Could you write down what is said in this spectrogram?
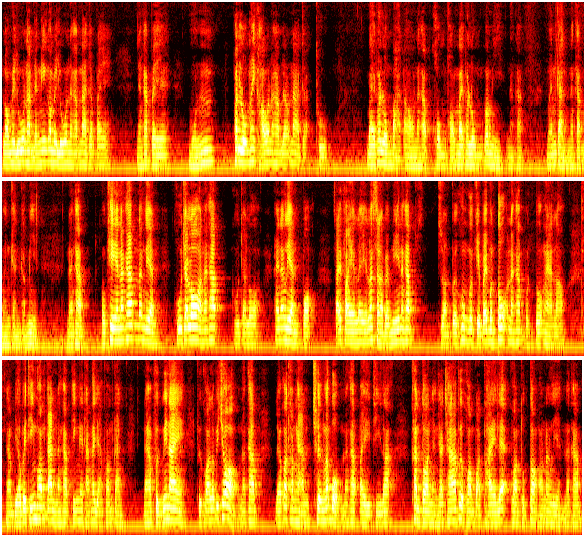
เราไม่รู้นะครับ อย่างนี้ก็ไม่รู้นะครับ น่าจะไปนะครับไปหมุนพัดลมให้เขานะครับ แล้วน่าจะถูกใบพัดลมบาดเอานะครับ คมของใบพัดลมก็มีนะครับ เหมือนกันนะครับ เหมือนกันกับมีด นะครับ โอเคนะครับ นักเรียนครูจะรอนะครับครูจะรอให้นักเรียนเปาะสายไฟอะไรลักษณะแบบนี้นะครับ ส่วนเปลือกหุ้มก็เก็บไว้บนโต๊ะนะครับ บนโต๊ะงานเรานะครับเดี๋ยวไปทิ้งพร้อมกันนะครับ ทิ้งในถังขยะพร้อมกันนะครับ ฝึกวินัยฝึกความรับผิดชอบนะครับ แล้วก็ทำงานเชิงระบบนะครับ ไปทีละขั้นตอนอย่างช้าๆเพื่อความปลอดภัยและความถูกต้องของนักเรียนนะครับ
